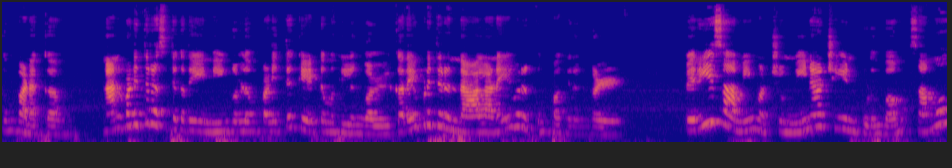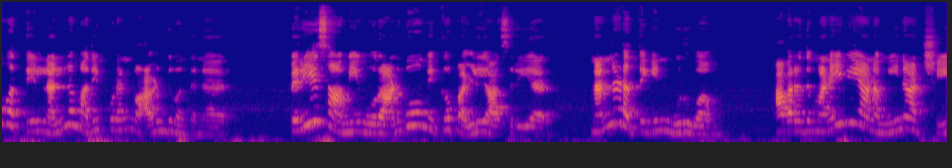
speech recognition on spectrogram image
அனைவருக்கும் வணக்கம். நான் படித்த ரசித்த கதையை நீங்களும் படித்து கேட்டு மகிழுங்கள். கதை பிடித்திருந்தால் அனைவருக்கும் பகிருங்கள். பெரியசாமி மற்றும் மீனாட்சியின் குடும்பம் சமூகத்தில் நல்ல மதிப்புடன் வாழ்ந்து வந்தனர். பெரியசாமி ஒரு அனுபவமிக்க பள்ளி ஆசிரியர் நன்னடத்தையின் உருவம். அவரது மனைவியான மீனாட்சி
